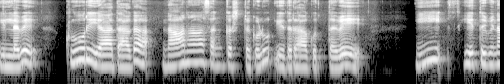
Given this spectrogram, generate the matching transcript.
ಇಲ್ಲವೇ ಕ್ರೂರಿಯಾದಾಗ ನಾನಾ ಸಂಕಷ್ಟಗಳು ಎದುರಾಗುತ್ತವೆ. ಈ ಸೇತುವಿನ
